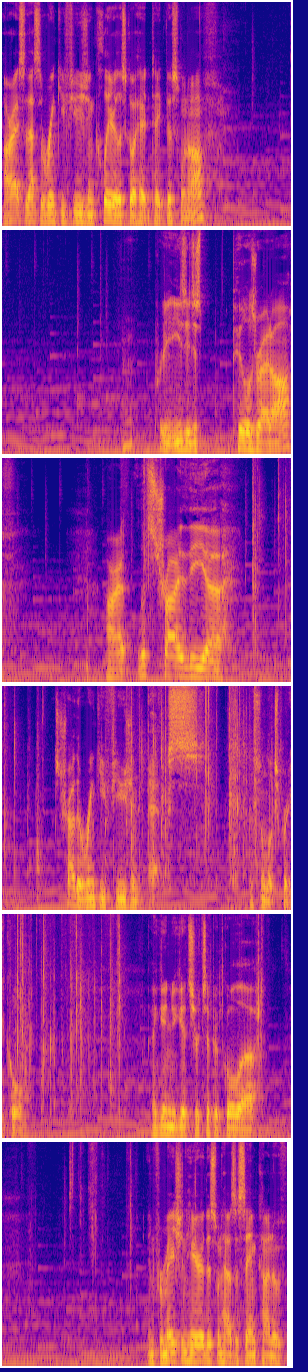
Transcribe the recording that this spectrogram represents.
All right, so that's the Ringke Fusion Clear. Let's go ahead and take this one off. Pretty easy, just peels right off. All right, let's try the, uh, let's try the Ringke Fusion X. This one looks pretty cool. Again, you get your typical uh, information here. This one has the same kind of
